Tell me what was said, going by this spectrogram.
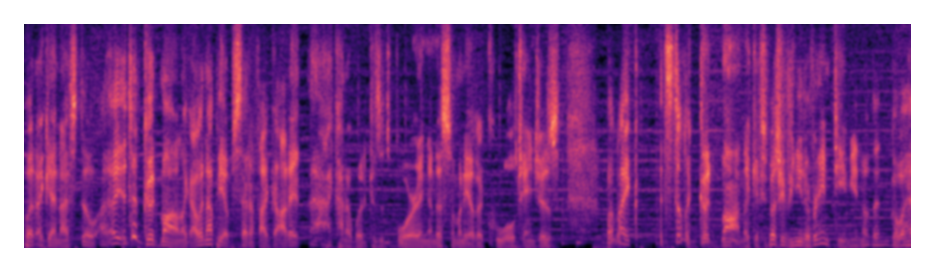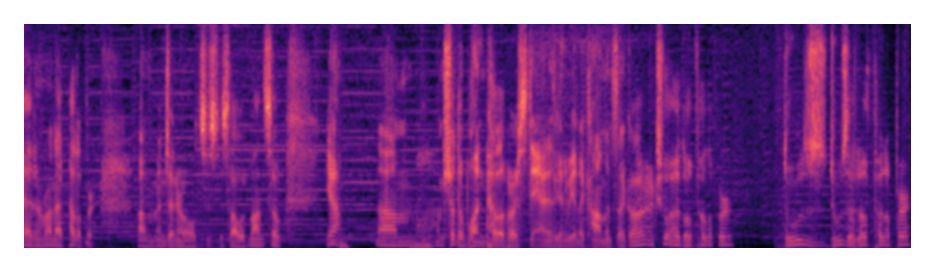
But again, I still, I, it's a good mon. Like, I would not be upset if I got it. I kind of would because it's boring and there's so many other cool changes. But like, it's still a good mon. Like, especially if you need a rain team, you know, then go ahead and run that Pelipper. Um, in general, it's just a solid mon. So, yeah, um, I'm sure the one Pelipper stand is going to be in the comments like, oh, actually, I love Pelipper. Dudes, dudes, I love Pelipper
